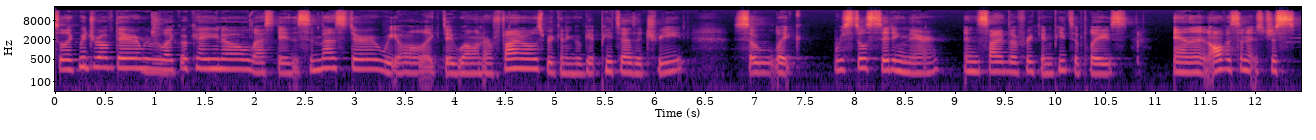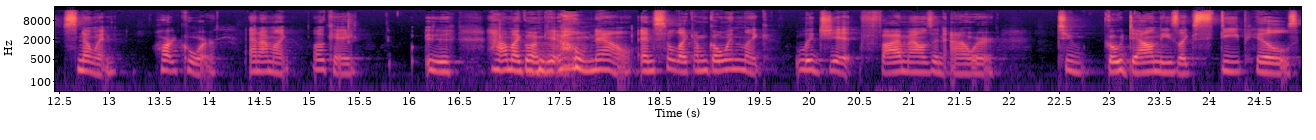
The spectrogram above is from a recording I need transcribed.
So like we drove there and we were mm-hmm. like, okay, you know, last day of the semester, we all like did well in our finals. We're to go get pizza as a treat. So like we're still sitting there inside the freaking pizza place and then all of a sudden it's just snowing hardcore. And i'm like okay ugh, how am i going to get home now? And so like i'm going like legit five miles an hour to go down these like steep hills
